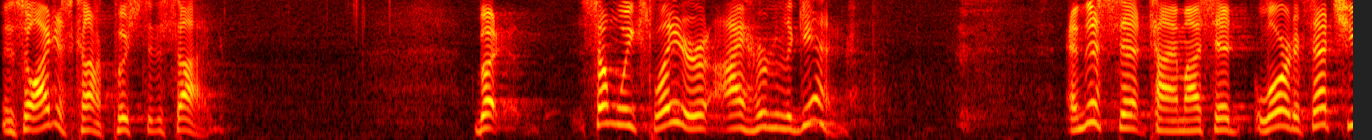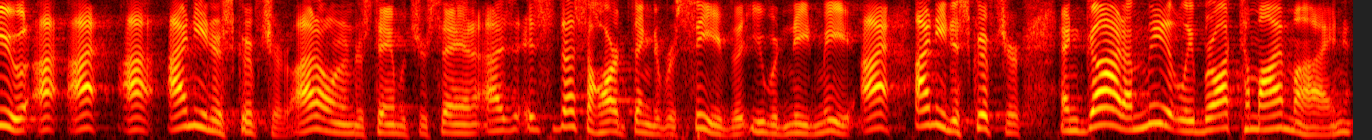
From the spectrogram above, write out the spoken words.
And so I just kind of pushed it aside. But some weeks later, I heard it again. And this time I said, Lord, if that's you, I, I, I, need a scripture. I don't understand what you're saying. I, that's a hard thing to receive that you would need me. I, I need a scripture. And God immediately brought to my mind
